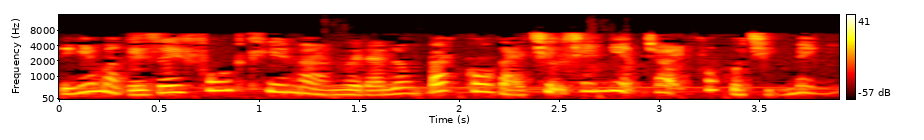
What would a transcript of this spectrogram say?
Thế nhưng mà cái giây phút khi mà người đàn ông bắt cô gái chịu trách nhiệm cho hạnh phúc của chính mình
